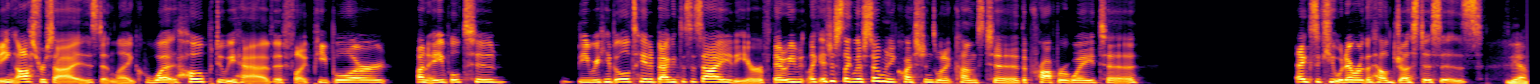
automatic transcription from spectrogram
being ostracized and like what hope do we have if like people are unable to be rehabilitated back into society or if they don't even like it's just like there's so many questions when it comes to the proper way to execute whatever the hell justice is yeah.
